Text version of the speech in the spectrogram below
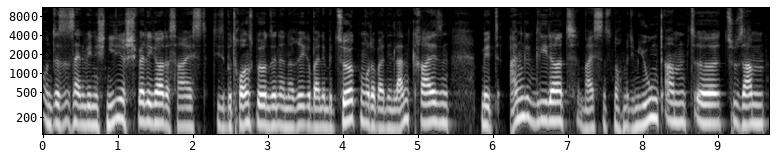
und das ist ein wenig niedrigschwelliger. Das heißt, diese Betreuungsbehörden sind in der Regel bei den Bezirken oder bei den Landkreisen mit angegliedert, meistens noch mit dem Jugendamt äh, zusammen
